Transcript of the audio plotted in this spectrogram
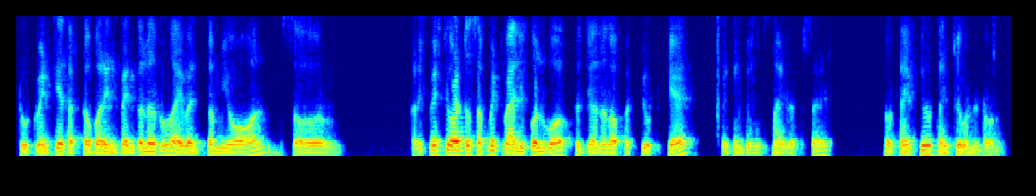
to 20th October in Bengaluru. I welcome you all. So I request you all to submit valuable work to Journal of Acute Care. You can visit my website. So thank you. Thank you one and all.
